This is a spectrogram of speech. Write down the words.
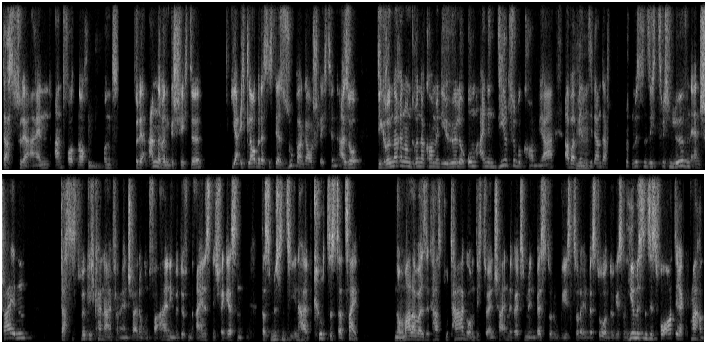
Das zu der einen Antwort noch und zu der anderen Geschichte. Ja, ich glaube, das ist der Super-GAU schlechthin. Also die Gründerinnen und Gründer kommen in die Höhle, um einen Deal zu bekommen, ja. Aber mhm. wenn sie dann da stehen und müssen sich zwischen Löwen entscheiden, das ist wirklich keine einfache Entscheidung. Und vor allen Dingen, wir dürfen eines nicht vergessen, das müssen sie innerhalb kürzester Zeit. Normalerweise hast du Tage, um dich zu entscheiden, mit welchem Investor du gehst oder Investoren du gehst. Und hier müssen sie es vor Ort direkt machen.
